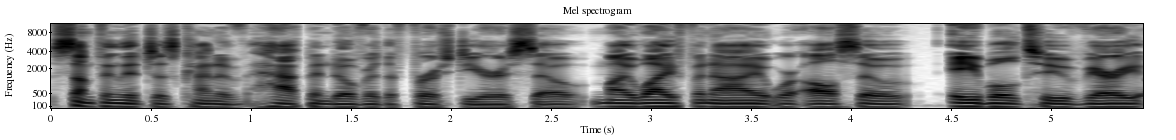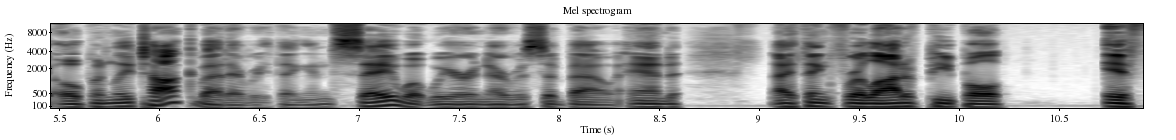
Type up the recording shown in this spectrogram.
something that just kind of happened over the first year or so. My wife and I were also able to very openly talk about everything and say what we are nervous about. And I think for a lot of people, if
